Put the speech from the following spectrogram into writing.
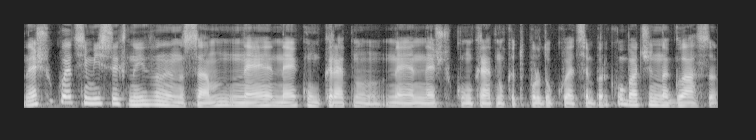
нещо, което си мислех на идване насам, не, не е конкретно, не е нещо конкретно като продукт, което се бърка, обаче на гласа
